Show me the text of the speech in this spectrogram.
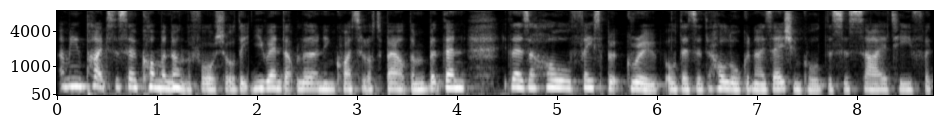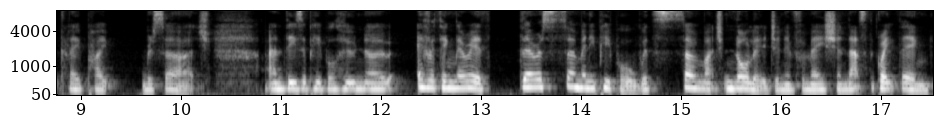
I mean, pipes are so common on the foreshore that you end up learning quite a lot about them. But then there's a whole Facebook group, or there's a whole organisation called the Society for Clay Pipe research. And these are people who know everything there is. There are so many people with so much knowledge and information. That's the great thing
